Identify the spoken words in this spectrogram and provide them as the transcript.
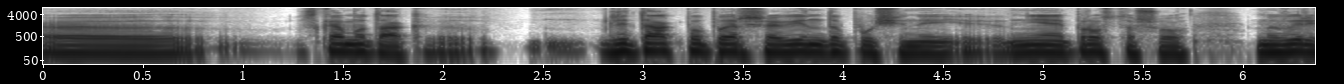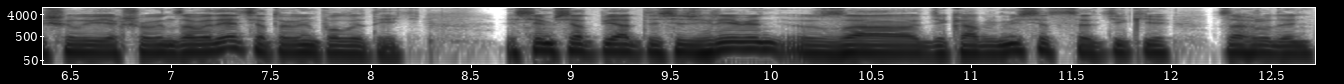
е, скажімо так, літак, по-перше, він допущений. Не просто що ми вирішили, якщо він заведеться, то він полетить. 75 тисяч гривень за декабрь місяць, це тільки за грудень.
